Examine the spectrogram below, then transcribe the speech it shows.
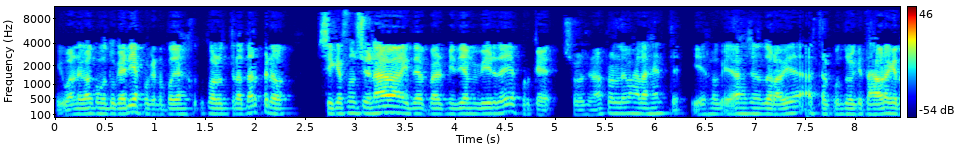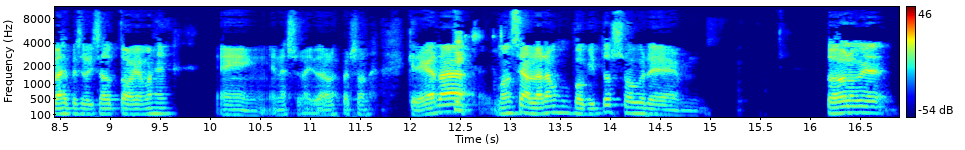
igual no iban como tú querías porque no podías contratar, pero sí que funcionaban y te permitían vivir de ellas porque solucionabas problemas a la gente y es lo que llevas haciendo toda la vida hasta el punto en el que estás ahora, que has especializado todavía más en, en, en eso, en ayudar a las personas. Quería que ahora, Monse, habláramos un poquito sobre todo lo que,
